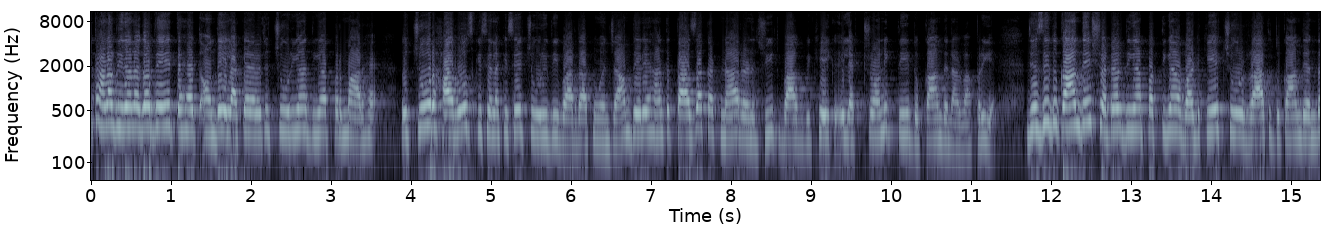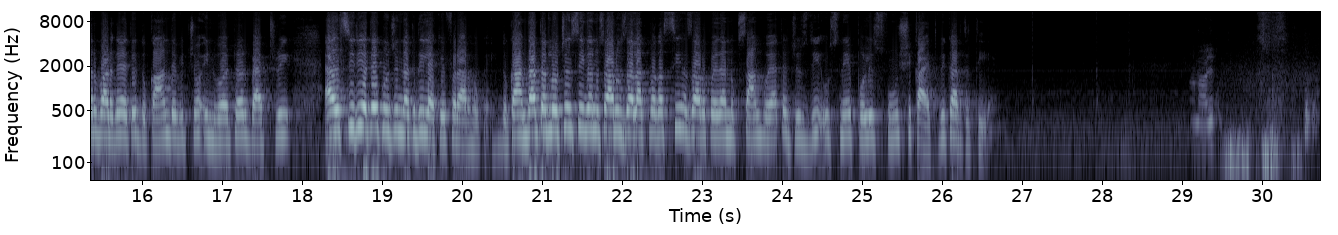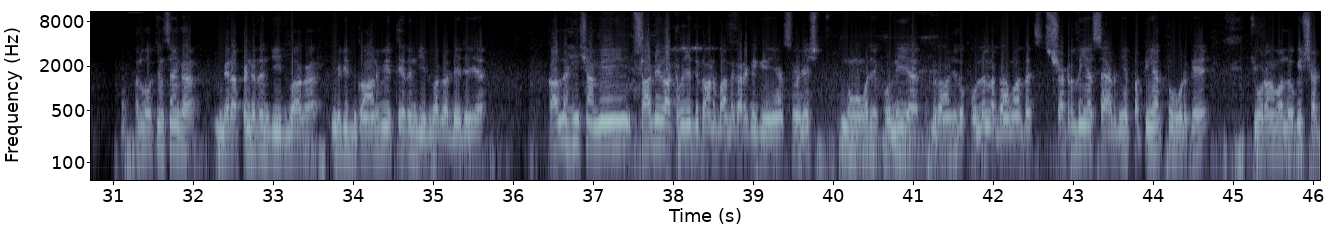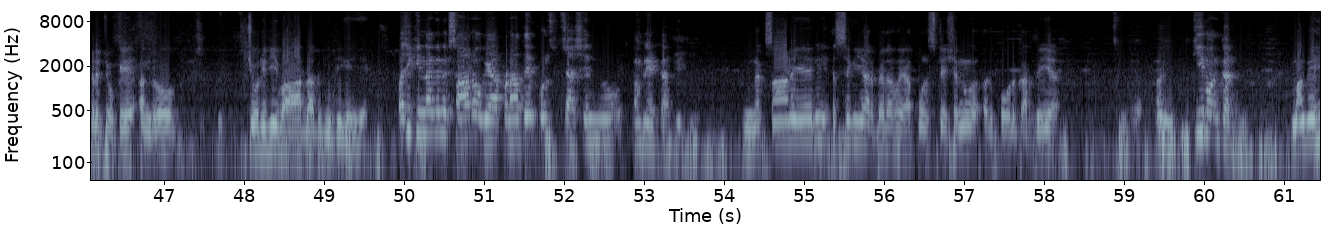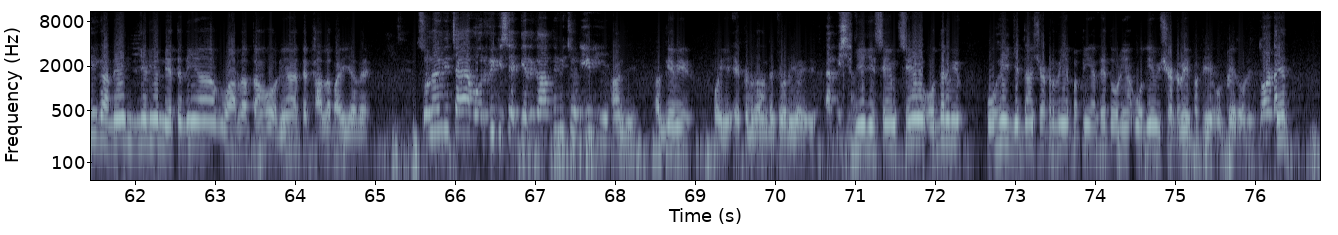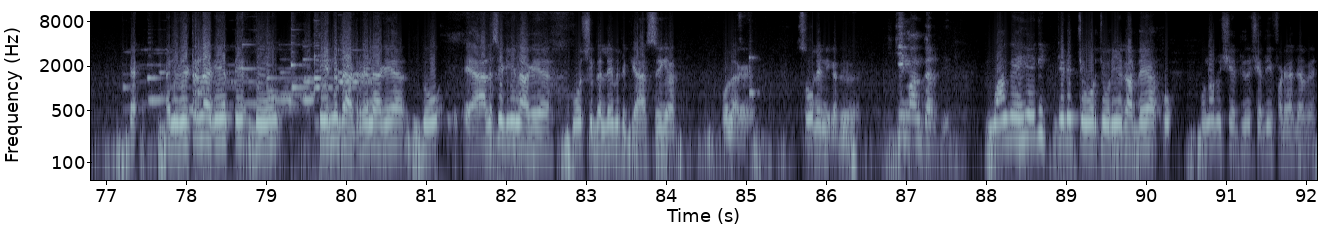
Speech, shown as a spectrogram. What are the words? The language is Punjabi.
ਥਾਣਾ ਦੀਨਾਨਗਰ ਦੇ ਤਹਿਤ ਆਉਂਦੇ ਇਲਾਕੇ ਦੇ ਵਿੱਚ ਚੋਰੀਆਂ ਦੀਆਂ ਪਰਮਾਰ ਹੈ। ਤੇ ਚੋਰ ਹਰ ਰੋਜ਼ ਕਿਸੇ ਨਾ ਕਿਸੇ ਚੋਰੀ ਦੀ ਵਾਰਦਾਤ ਨੂੰ ਅੰਜਾਮ ਦੇ ਰਹੇ ਹਨ ਤੇ ਤਾਜ਼ਾ ਘਟਨਾ ਰਣਜੀਤ ਬਾਗ ਵਿਖੇ ਇੱਕ ਇਲੈਕਟ੍ਰੋਨਿਕ ਦੀ ਦੁਕਾਨ ਦੇ ਨਾਲ ਵਾਪਰੀ ਹੈ। ਜਿਸ ਦੀ ਦੁਕਾਨ ਦੇ ਸ਼ਟਰ ਦੀਆਂ ਪੱਤੀਆਂ ਵੱਢ ਕੇ ਚੋਰ ਰਾਤ ਦੁਕਾਨ ਦੇ ਅੰਦਰ ਵੜ ਗਏ ਤੇ ਦੁਕਾਨ ਦੇ ਵਿੱਚੋਂ ਇਨਵਰਟਰ, ਬੈਟਰੀ LCD ਅਤੇ ਕੁਝ ਨਕਦੀ ਲੈ ਕੇ ਫਰਾਰ ਹੋ ਗਏ। ਦੁਕਾਨਦਾਰ ਤਰਲੋਚਨ ਸਿੰਘ ਅਨੁਸਾਰ ਉਸ ਦਾ ਲਗਭਗ 80000 ਰੁਪਏ ਦਾ ਨੁਕਸਾਨ ਹੋਇਆ ਤੇ ਜਿਸ ਦੀ ਉਸਨੇ ਪੁਲਿਸ ਨੂੰ ਸ਼ਿਕਾਇਤ ਵੀ ਕਰ ਦਿੱਤੀ ਹੈ। ਨਾਂ ਜੀ ਪ੍ਰਲੋਚਨ ਸਿੰਘ ਮੇਰਾ ਪਿੰਡ ਰਣਜੀਤ ਬਾਗ ਆ। ਮੇਰੀ ਦੁਕਾਨ ਵੀ ਇੱਥੇ ਰਣਜੀਤ ਬਾਗ ਅੱਡੇ 'ਚ ਹੀ ਆ। ਕੱਲ ਅਸੀਂ ਸ਼ਾਮੀ 8:30 ਵਜੇ ਦੁਕਾਨ ਬੰਦ ਕਰਕੇ ਗਏ ਆ। ਸਵੇਰੇ 9 ਵਜੇ ਖੋਲੀ ਆ। ਦੁਕਾਨ ਜਦੋਂ ਖੋਲਣ ਲੱਗਾ ਵਾਂ ਤਾਂ ਸ਼ਟਰ ਦੀਆਂ ਸਾਈਡ ਦੀਆਂ ਪੱਤੀਆਂ ਤੋੜ ਕੇ ਚੋਰਾਂ ਵੱਲੋਂ ਕਿ ਸ਼ਟਰ ਚੁੱਕ ਕੇ ਅੰਦਰੋਂ ਚੋਰੀ ਦੀ ਵਾਰਦਾਤ ਕੀਤੀ ਗਈ ਹੈ। ਭਾਜੀ ਕਿੰਨਾ ਕੁ ਨੁਕਸਾਨ ਹੋ ਗਿਆ ਆਪਣਾ ਤੇ ਪੁਲਿਸ ਪ੍ਰਸ਼ਾਸਨ ਨੂੰ ਕੰਪਲੇਂਟ ਕਰ ਦਿੱਤੀ? ਨੁਕਸਾਨ ਇਹ ਹੈ ਕਿ 80000 ਰੁਪਏ ਦਾ ਹੋਇਆ। ਪੁਲਿਸ ਸਟੇਸ਼ਨ ਨੂੰ ਰਿਪੋਰਟ ਕਰਦੀ ਹੈ ਹਾਂਜੀ। ਕੀ ਮੰਗ ਕਰ ਮੰਗ ਇਹੀ ਕਰਦੇ ਹਾਂ ਕਿ ਜਿਹੜੀਆਂ ਨਿੱਤ ਦੀਆਂ ਵਾਰਦਾਤਾਂ ਹੋ ਰਹੀਆਂ ਤੇ ਠੱਲ ਪਾਈ ਜਾਵੇ। ਸੁਣਨ ਵਿੱਚ ਆਇਆ ਹੋਰ ਵੀ ਕਿਸੇ ਅੱਗੇ ਦੁਕਾਨ ਤੇ ਵੀ ਚੋਰੀ ਹੋਈ ਹੈ? ਹਾਂਜੀ ਅੱਗੇ ਵੀ ਹੋਈ ਇੱਕ ਦੁਕਾਨ ਤੇ ਚੋਰੀ ਹੋਈ ਹੈ। ਇਹ ਪਿਛਲੀ ਜੀ ਜੀ ਸੇਮ ਸੇਮ ਉਧਰ ਵੀ ਉਹੀ ਜਿੱਦਾਂ ਸ਼ਟਰ ਦੀਆਂ ਪੱਤੀਆਂ ਇੱਥੇ ਤੋੜੀਆਂ ਉਹਦੀਆਂ ਵੀ ਸ਼ਟਰ ਦੀਆਂ ਪੱਤੀਆਂ ਉੱਤੇ ਤੋੜੀ। ਤੁਹਾਡਾ ਇਨਵੇਟਰ ਲੈ ਗਏ ਤੇ ਦੋ ਤਿੰਨ ਬੈਟਰੀ ਲੈ ਗਏ ਆ ਦੋ ਐਲਸੀਡੀਆਂ ਲਾ ਗਏ ਆ ਕੁਛ ਗੱਲੇ ਵਿੱਚ ਕੈਸ਼ ਸੀਗਾ ਉਹ ਲੈ ਗਏ। ਸੋਲੇ ਨਹੀਂ ਕਰਦੇ ਹੋਏ। ਕੀ ਮੰਗ ਕਰਦੀ ਮੰਗ ਇਹ ਹੈ ਕਿ ਜਿਹੜੇ ਚੋਰ ਚੋਰੀਆਂ ਕਰਦੇ ਆ ਉਹ- ਉਹਨਾਂ ਨੂੰ ਛੇਤੀ ਤੋਂ ਛੇਤੀ ਫੜਿਆ ਜਾਵੇ।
